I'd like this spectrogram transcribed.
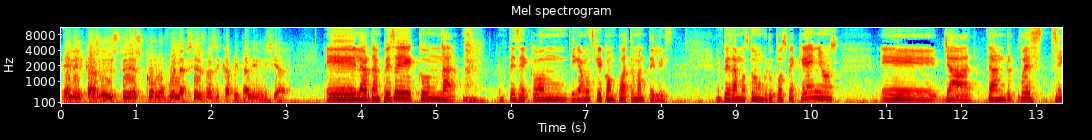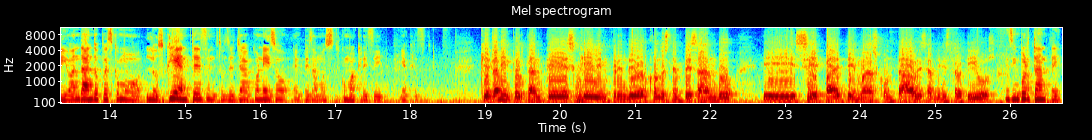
En el caso de ustedes, ¿cómo fue el acceso a ese capital inicial? Eh, la verdad empecé con nada, empecé con, digamos que con cuatro manteles. Empezamos con grupos pequeños, eh, ya dando, pues se iban dando pues como los clientes, entonces ya con eso empezamos como a crecer y a crecer. ¿Qué tan importante es que el emprendedor cuando está empezando eh, sepa de temas contables, administrativos? Es importante,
